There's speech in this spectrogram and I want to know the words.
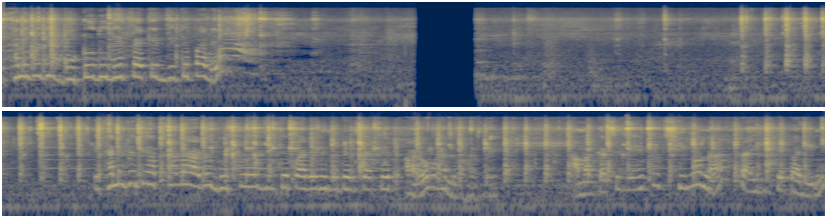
এখানে যদি দুটো দুধের প্যাকেট দিতে পারে, এখানে যদি আপনারা আরও দুটো দিতে পারেন দুধের প্যাকেট আরও ভালো হবে। আমার কাছে যেহেতু ছিল না, তাই দিতে পারিনি।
